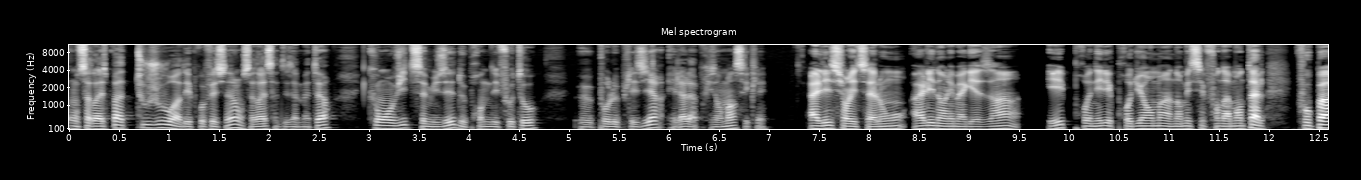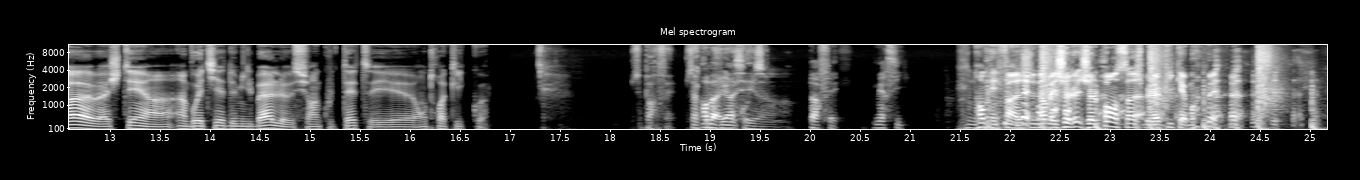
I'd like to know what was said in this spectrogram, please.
on ne s'adresse pas toujours à des professionnels, on s'adresse à des amateurs qui ont envie de s'amuser, de prendre des photos euh, pour le plaisir. Et là, la prise en main, c'est clé. Allez sur les salons, allez dans les magasins et prenez les produits en main. Non, mais c'est fondamental. Il faut pas euh, acheter un, un boîtier à 2000 balles euh, sur un coup de tête et euh, en trois clics. quoi. C'est parfait. Ça bah là, le c'est euh, parfait. Merci. Non, mais, enfin, je, non, mais je, le- je le pense, hein, je me l'applique à moi-même.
